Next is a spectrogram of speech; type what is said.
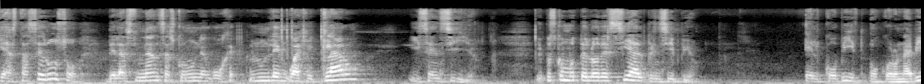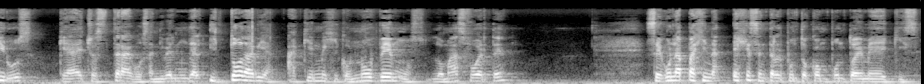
y hasta hacer uso de las finanzas con un lenguaje, un lenguaje claro y sencillo. Y pues como te lo decía al principio, el COVID o coronavirus que ha hecho estragos a nivel mundial y todavía aquí en México no vemos lo más fuerte, según la página ejecentral.com.mx,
